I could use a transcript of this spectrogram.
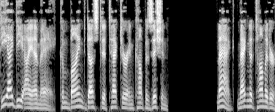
DIDIMA, Combined Dust Detector and Composition. MAG, Magnetometer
